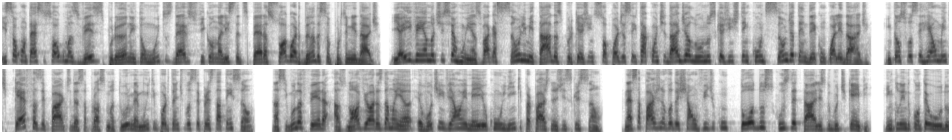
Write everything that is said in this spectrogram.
Isso acontece só algumas vezes por ano, então muitos devs ficam na lista de espera só aguardando essa oportunidade. E aí vem a notícia ruim: as vagas são limitadas porque a gente só pode aceitar a quantidade de alunos que a gente tem condição de atender com qualidade. Então, se você realmente quer fazer parte dessa próxima turma, é muito importante você prestar atenção. Na segunda-feira, às 9 horas da manhã, eu vou te enviar um e-mail com o link para a página de inscrição. Nessa página eu vou deixar um vídeo com todos os detalhes do Bootcamp, incluindo conteúdo,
